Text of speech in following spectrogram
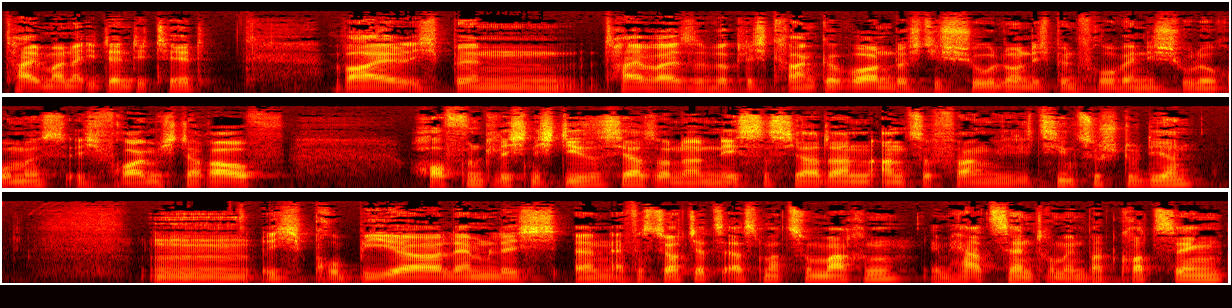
Teil meiner Identität, weil ich bin teilweise wirklich krank geworden durch die Schule und ich bin froh, wenn die Schule rum ist. Ich freue mich darauf, hoffentlich nicht dieses Jahr, sondern nächstes Jahr dann anzufangen, Medizin zu studieren. Mm, ich probiere nämlich ein FSJ jetzt erstmal zu machen im Herzzentrum in Bad Krotzing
